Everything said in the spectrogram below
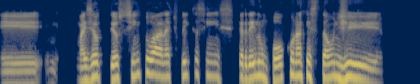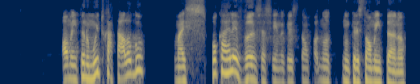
E, mas eu, eu sinto a Netflix assim se perdendo um pouco na questão de aumentando muito o catálogo, mas pouca relevância assim no que eles estão no, no que eles estão aumentando.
